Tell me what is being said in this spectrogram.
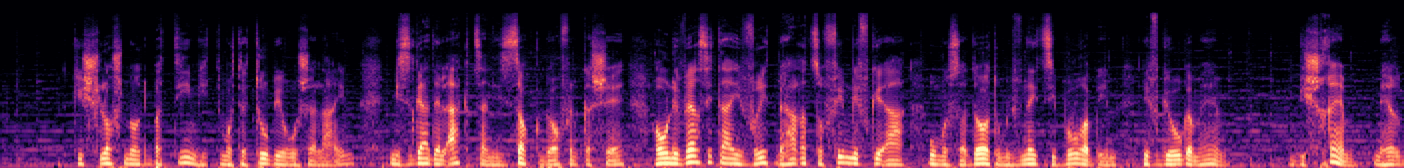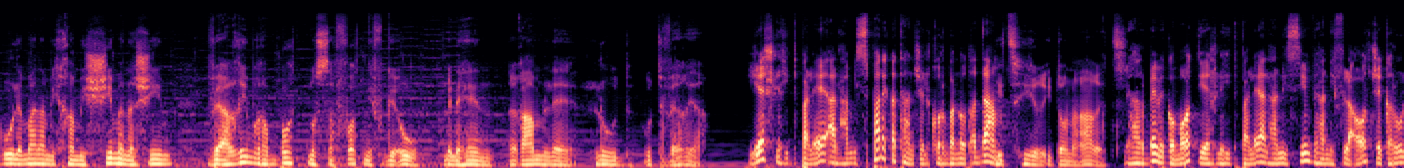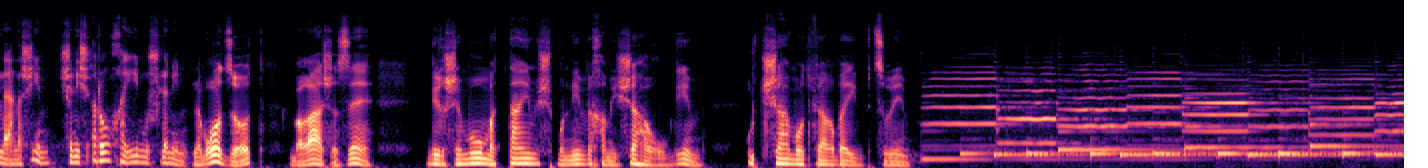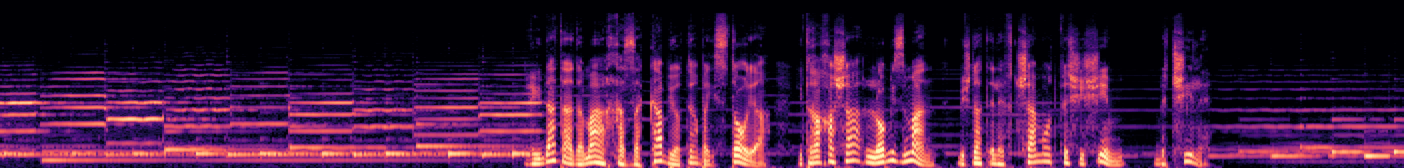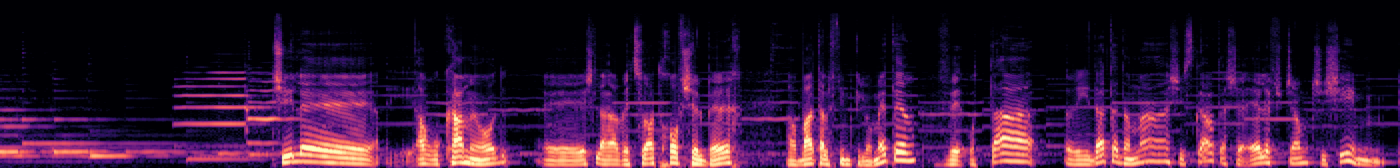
כ-300 בתים התמוטטו בירושלים, מסגד אל-אקצא ניזוק באופן קשה, האוניברסיטה העברית בהר הצופים נפגעה, ומוסדות ומבני ציבור רבים נפגעו גם הם. בשכם נהרגו למעלה מ-50 אנשים, וערים רבות נוספות נפגעו, ביניהן רמלה, לוד וטבריה. יש להתפלא על המספר הקטן של קורבנות אדם. הצהיר עיתון הארץ. בהרבה מקומות יש להתפלא על הניסים והנפלאות שקרו לאנשים שנשארו חיים מושלמים. למרות זאת, ברעש הזה נרשמו 285 הרוגים ו-940 פצועים. רעידת האדמה החזקה ביותר בהיסטוריה התרחשה לא מזמן, בשנת 1960, בצ'ילה. צ'ילה ארוכה מאוד, אה, יש לה רצועת חוף של בערך 4,000 קילומטר, ואותה רעידת אדמה שהזכרת, ש-1960,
